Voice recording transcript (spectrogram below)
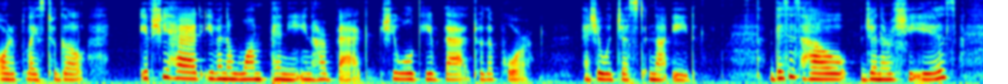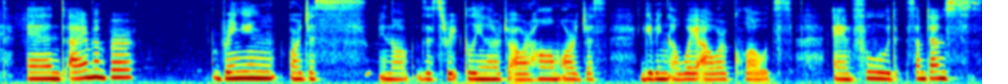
or a place to go. If she had even a one penny in her bag, she will give that to the poor and she would just not eat. This is how generous she is. And I remember bringing or just, you know, the street cleaner to our home or just giving away our clothes and food. Sometimes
